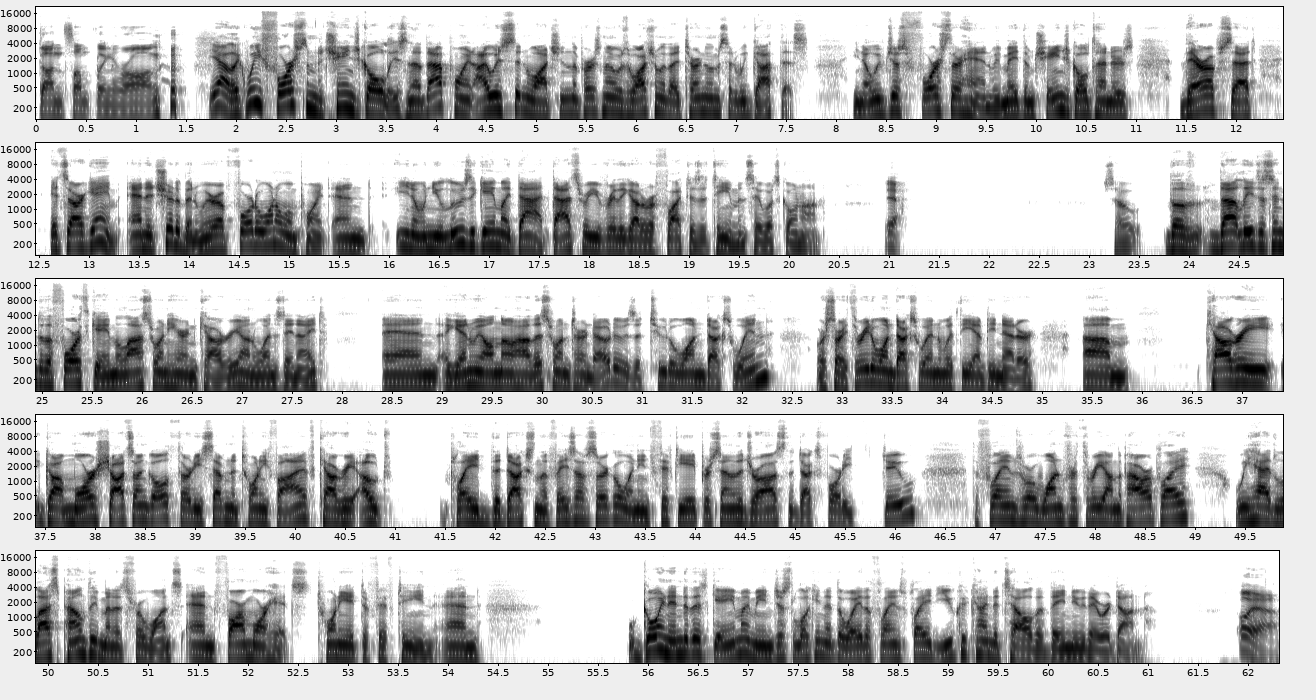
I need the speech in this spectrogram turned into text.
done something wrong. Yeah, like we forced them to change goalies, and at that point, I was sitting watching. The person I was watching with, I turned to them and said, "We got this." You know, we've just forced their hand. We made them change goaltenders. They're upset. It's our game, and it should have been. We were up four to one at one point. point, and you know, when you lose a game like that, that's where you've really got to reflect as a team and say what's going on. yeah. So the that leads us into the fourth game, the last one here in Calgary on Wednesday night. And again, we all know how this one turned out. It was a two to one Ducks win, or sorry, three to one Ducks win with the empty netter. Um, Calgary got more shots on goal, thirty-seven to twenty-five. Calgary outplayed the Ducks in the faceoff circle, winning fifty-eight percent of the draws. The Ducks forty-two. The Flames were one for three on the power play. We had less penalty minutes for once and far more hits, 28 to 15. And going into this game, I mean, just looking at the way the Flames played, you could kind of tell that they knew they were done. Oh yeah.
